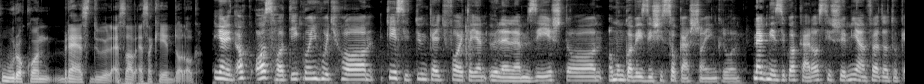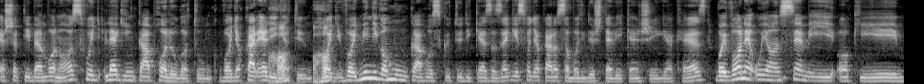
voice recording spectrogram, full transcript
húrokon brezdül ez a, ez a két dolog. Igen, itt az hatékony, hogyha készítünk egyfajta ilyen ölelemzést a, a munkavégzési szokásainkról. Megnézzük akár azt is, hogy milyen feladatok esetében van az, hogy leginkább halogatunk, vagy akár elégetünk, aha, aha. Vagy, vagy mindig a munkához kötődik ez az egész, vagy akár a szabadidős tevékenységekhez. Vagy van-e olyan személy, aki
